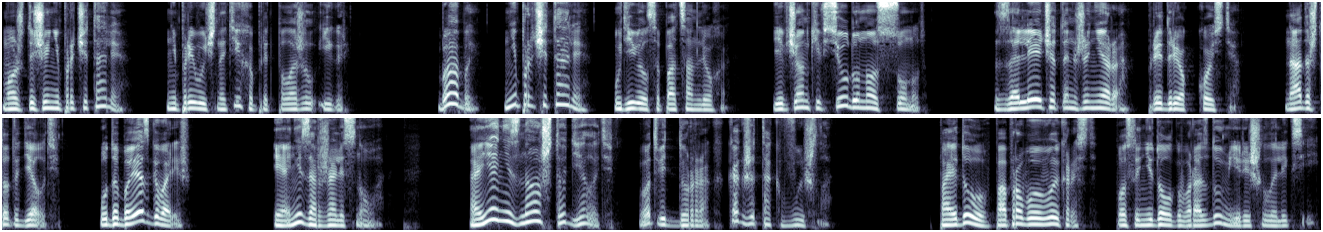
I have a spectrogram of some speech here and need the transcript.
«Может, еще не прочитали?» — непривычно тихо предположил Игорь. «Бабы, не прочитали?» — удивился пацан Леха. «Девчонки всюду нос сунут». «Залечат инженера», — предрек Костя. «Надо что-то делать. У ДБС, говоришь?» И они заржали снова. А я не знал, что делать. Вот ведь дурак, как же так вышло? «Пойду, попробую выкрасть», — после недолгого раздумья решил Алексей.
